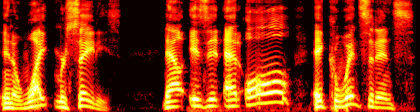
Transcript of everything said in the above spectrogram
in a white Mercedes. Now, is it at all a coincidence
